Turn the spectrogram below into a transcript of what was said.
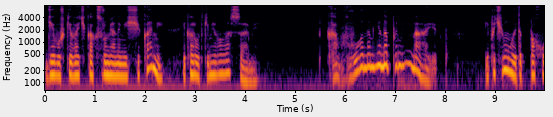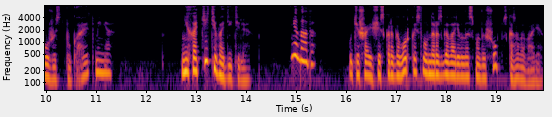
девушке в очках с румяными щеками и короткими волосами. Кого она мне напоминает? И почему эта похожесть пугает меня? Не хотите водителя? Не надо утешающей скороговоркой, словно разговаривала с малышом, сказала Варя.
